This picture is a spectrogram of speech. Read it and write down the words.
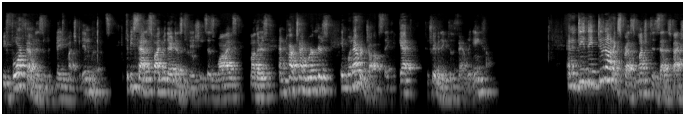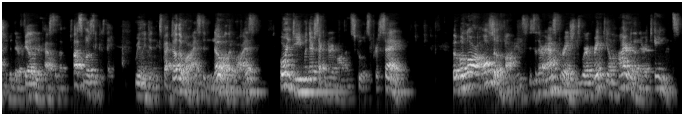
before feminism had made much of an inroads, to be satisfied with their destinations as wives, mothers, and part time workers in whatever jobs they could get, contributing to the family income. And indeed, they do not express much dissatisfaction with their failure to pass the 11 plus, mostly because they really didn't expect otherwise, didn't know otherwise, or indeed with their secondary modern schools per se. But what Laura also finds is that their aspirations were a great deal higher than their attainments,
